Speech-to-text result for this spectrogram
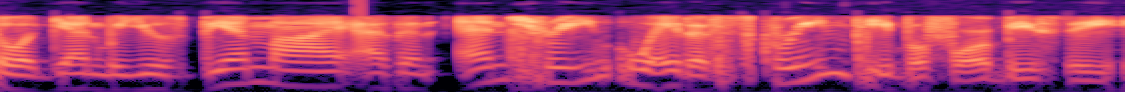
So again, we use BMI as an entry way to screen people for obesity.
